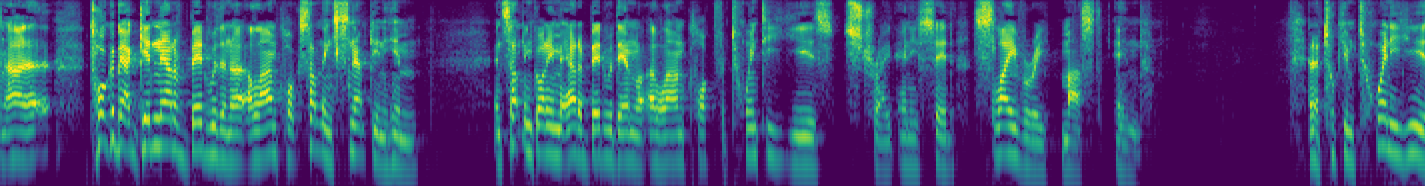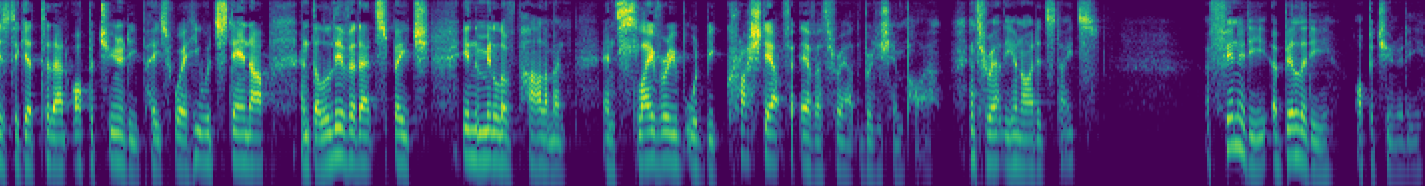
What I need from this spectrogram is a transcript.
Uh, talk about getting out of bed with an alarm clock. Something snapped in him. And something got him out of bed with an alarm clock for 20 years straight. And he said, slavery must end. And it took him 20 years to get to that opportunity piece where he would stand up and deliver that speech in the middle of Parliament, and slavery would be crushed out forever throughout the British Empire and throughout the United States. Affinity, ability, opportunity.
